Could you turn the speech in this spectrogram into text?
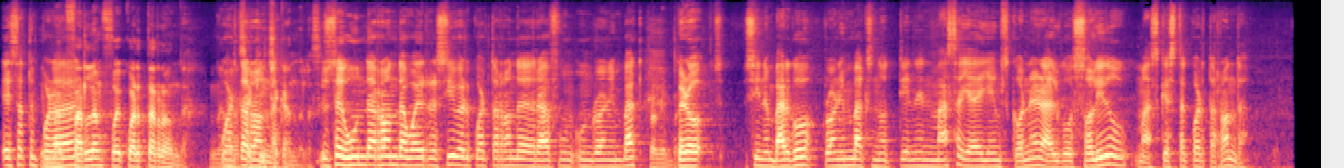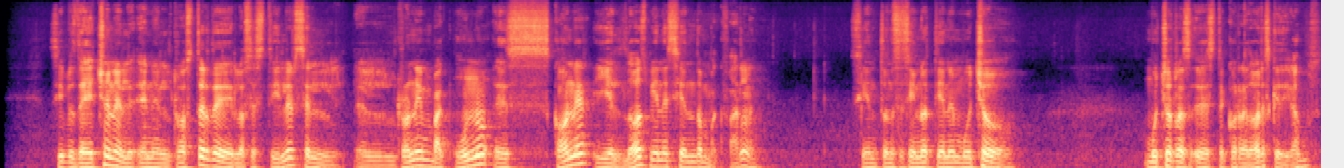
esta temporada... McFarland fue cuarta ronda. Nada Cuarta más aquí ronda. sí. Segunda ronda wide receiver, cuarta ronda de draft un, un running, back. Running back. Pero sin embargo, running backs no tienen más allá de James Conner algo sólido más que esta cuarta ronda. Sí, pues de hecho en el, en el roster de los Steelers el, el running back 1 es Conner y el 2 viene siendo McFarland. Sí, entonces sí no tiene mucho muchos este, corredores que digamos.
